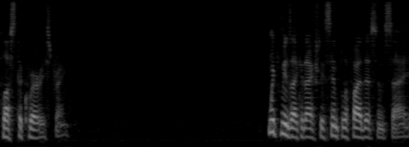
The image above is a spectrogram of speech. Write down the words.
plus the query string. Which means I could actually simplify this and say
